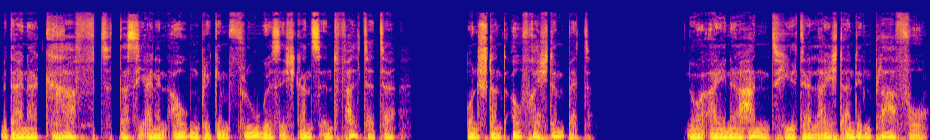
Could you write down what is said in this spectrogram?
mit einer Kraft, dass sie einen Augenblick im Fluge sich ganz entfaltete, und stand aufrecht im Bett. Nur eine Hand hielt er leicht an den Plafond.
